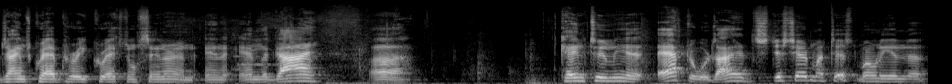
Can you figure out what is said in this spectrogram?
James Crabtree Correctional Center, and and and the guy. Uh, came to me afterwards. I had just shared my testimony in the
